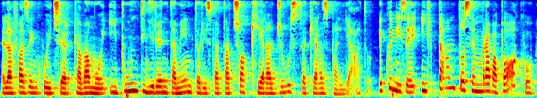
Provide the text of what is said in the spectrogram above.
nella fase in cui cercavamo i punti di orientamento rispetto a ciò che era giusto e che era sbagliato. E quindi se il tanto sembrava poco,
